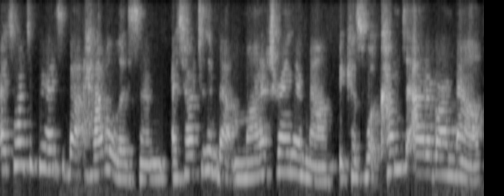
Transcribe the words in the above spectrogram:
I talk to parents about how to listen. I talk to them about monitoring their mouth because what comes out of our mouth,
